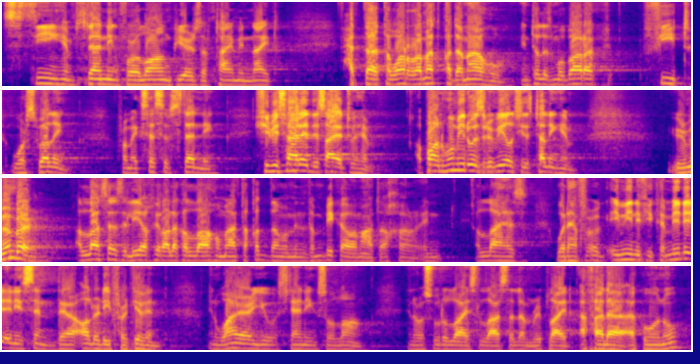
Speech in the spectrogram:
seeing him standing for long periods of time in night. حتى تورمت قدماه until his Mubarak feet were swelling from excessive standing. She recited this ayah to him. Upon whom it was revealed, she is telling him. You remember, Allah says, لِيَغْفِرَ لَكَ اللَّهُ مَا تَقَدَّمَ مِن ذَنْبِكَ وَمَا تَأَخَّرَ And Allah has, would have, even if you committed any sin, they are already forgiven. And why are you standing so long? And Rasulullah replied, أَفَلَا أَكُونُ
